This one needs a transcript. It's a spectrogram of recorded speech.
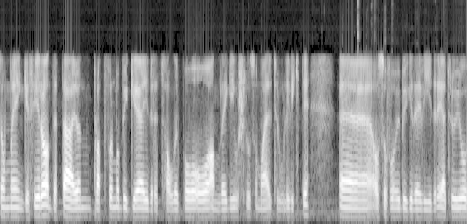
som Inge sier òg. Dette er jo en plattform å bygge idrettshaller på og anlegg i Oslo som er utrolig viktig. Eh, og så får vi bygge det videre. Jeg tror jo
